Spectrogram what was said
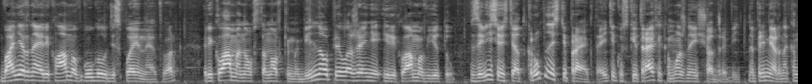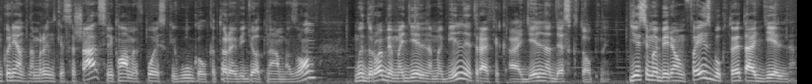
баннерная реклама в Google Display Network – реклама на установке мобильного приложения и реклама в YouTube. В зависимости от крупности проекта эти куски трафика можно еще дробить. Например, на конкурентном рынке США с рекламой в поиске Google, которая ведет на Amazon, мы дробим отдельно мобильный трафик, а отдельно десктопный. Если мы берем Facebook, то это отдельно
